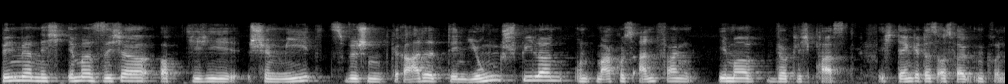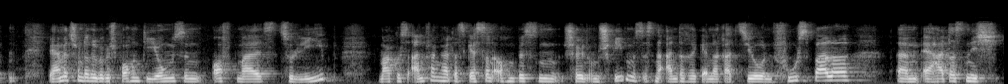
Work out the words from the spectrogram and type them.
bin mir nicht immer sicher, ob die Chemie zwischen gerade den jungen Spielern und Markus Anfang immer wirklich passt. Ich denke das aus folgenden Gründen. Wir haben jetzt schon darüber gesprochen, die Jungen sind oftmals zu lieb. Markus Anfang hat das gestern auch ein bisschen schön umschrieben. Es ist eine andere Generation Fußballer. Ähm, er hat das nicht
